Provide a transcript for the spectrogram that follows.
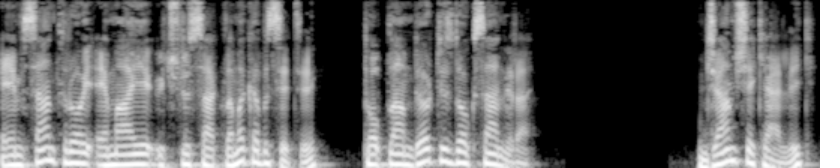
Emsan Troy emaye üçlü saklama kabı seti toplam 490 lira. Cam şekerlik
